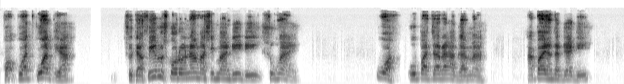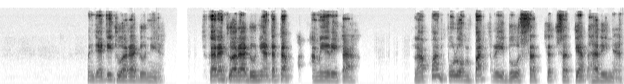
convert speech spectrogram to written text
Kok kuat-kuat ya? Sudah virus corona masih mandi di sungai. Wah, upacara agama. Apa yang terjadi? Menjadi juara dunia. Sekarang juara dunia tetap Amerika. 84 ribu setiap harinya.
